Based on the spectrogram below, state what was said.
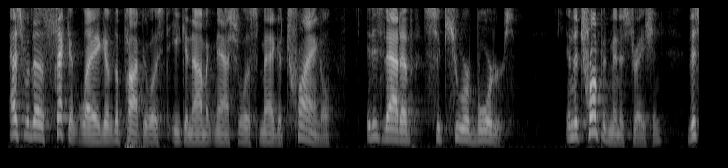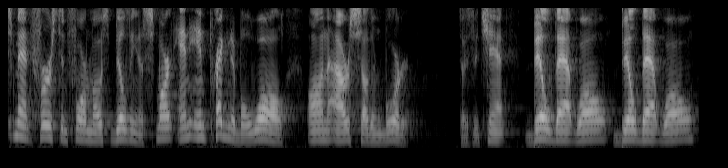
As for the second leg of the populist economic nationalist MAGA triangle, it is that of secure borders. In the Trump administration, this meant first and foremost building a smart and impregnable wall on our southern border. Does the chant, build that wall, build that wall,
